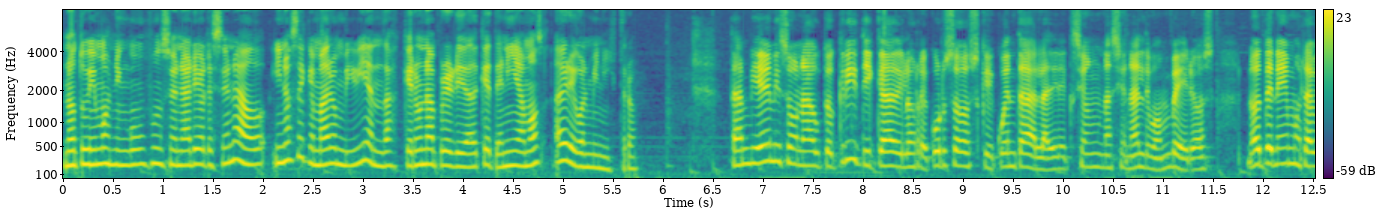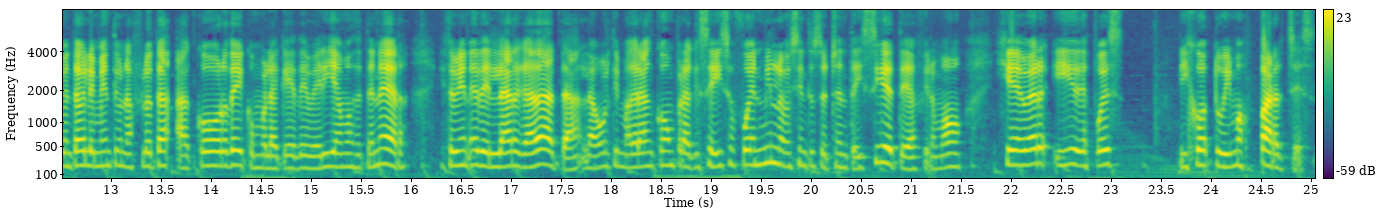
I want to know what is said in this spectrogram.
No tuvimos ningún funcionario lesionado y no se quemaron viviendas, que era una prioridad que teníamos, agregó el ministro. También hizo una autocrítica de los recursos que cuenta la Dirección Nacional de Bomberos. No tenemos lamentablemente una flota acorde como la que deberíamos de tener. Esto viene de larga data. La última gran compra que se hizo fue en 1987, afirmó Heber, y después dijo tuvimos parches,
